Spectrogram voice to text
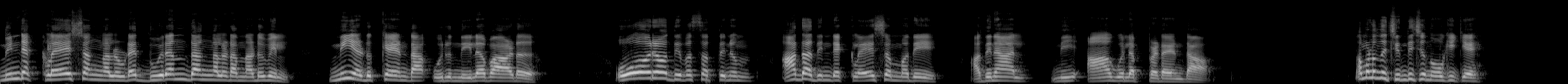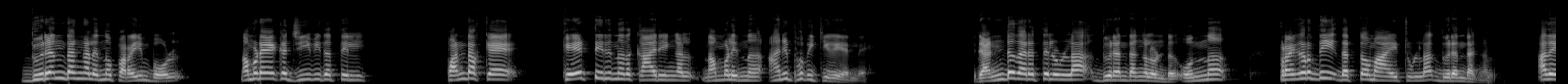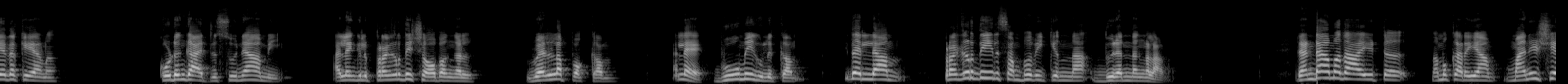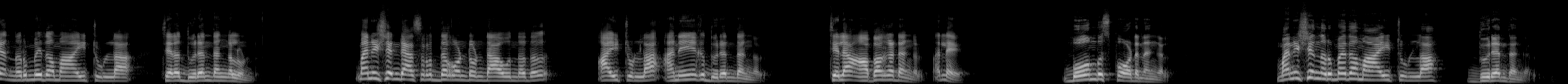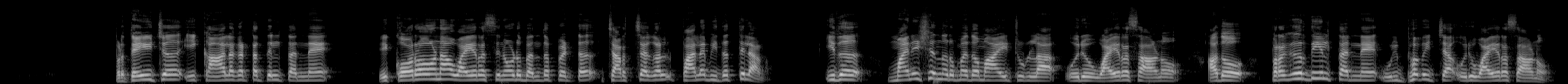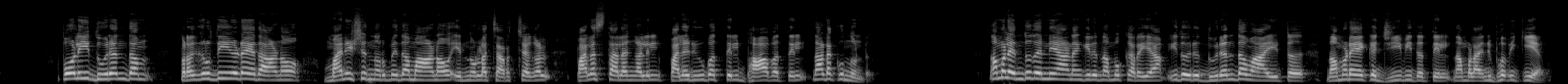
നിന്റെ ക്ലേശങ്ങളുടെ ദുരന്തങ്ങളുടെ നടുവിൽ നീ എടുക്കേണ്ട ഒരു നിലപാട്. ഓരോ ദിവസത്തിനും അതതിന്റെ ക്ലേശം മതി അതിനാൽ നീ ആകുലപ്പെടേണ്ട. നമ്മളൊന്ന് ചിന്തിച്ച് നോക്കിക്കേ. ദുരന്തങ്ങൾ എന്ന് പറയുമ്പോൾ നമ്മുടെയൊക്കെ ജീവിതത്തിൽ പണ്ടൊക്കെ കേട്ടിരുന്നത് കാര്യങ്ങൾ നമ്മൾ ഇന്ന് അനുഭവിക്കുകയല്ലേ? രണ്ട് തരത്തിലുള്ള ദുരന്തങ്ങളുണ്ട്. ഒന്ന് പ്രകൃതി ദത്തമായിട്ടുള്ള ദുരന്തങ്ങൾ. അതേതൊക്കെയാണ് കൊടുങ്കാറ്റ് സുനാമി അല്ലെങ്കിൽ പ്രകൃതിക്ഷോഭങ്ങൾ വെള്ളപ്പൊക്കം അല്ലേ? ഭൂമി കുലുക്കം. ഇതെല്ലാം പ്രകൃതിയിൽ സംഭവിക്കുന്ന ദുരന്തങ്ങളാണ്. രണ്ടാമതായിട്ട് നമുക്കറിയാം മനുഷ്യ നിർമ്മിതമായിട്ടുള്ള ചില ദുരന്തങ്ങളുണ്ട്. മനുഷ്യന്റെ അശ്രദ്ധ കൊണ്ടുണ്ടാവുന്നത് ആയിട്ടുള്ള അനേക ദുരന്തങ്ങൾ ചില അപകടങ്ങൾ അല്ലേ? ബോംബ് സ്ഫോടനങ്ങൾ മനുഷ്യനിർമ്മിതമായിട്ടുള്ള ദുരന്തങ്ങൾ. പ്രത്യേകിച്ച് ഈ കാലഘട്ടത്തിൽ തന്നെ ഈ കൊറോണ വൈറസിനോട് ബന്ധപ്പെട്ട് ചർച്ചകൾ പല വിധത്തിലാണ്. ഇത് മനുഷ്യനിർമ്മിതമായിട്ടുള്ള ഒരു വൈറസാണോ? അതോ പ്രകൃതിയിൽ തന്നെ ഉത്ഭവിച്ച ഒരു വൈറസാണോ? അപ്പോൾ ഈ ദുരന്തം പ്രകൃതിയുടേതാണോ മനുഷ്യനിർമ്മിതമാണോ എന്നുള്ള ചർച്ചകൾ പല സ്ഥലങ്ങളിൽ പല രൂപത്തിൽ ഭാവത്തിൽ നടക്കുന്നുണ്ട്. നമ്മൾ എന്തു തന്നെയാണെങ്കിലും നമുക്കറിയാം ഇതൊരു ദുരന്തമായിട്ട് നമ്മുടെയൊക്കെ ജീവിതത്തിൽ നമ്മൾ അനുഭവിക്കുകയാണ്.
